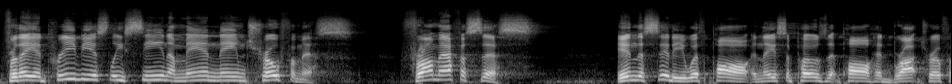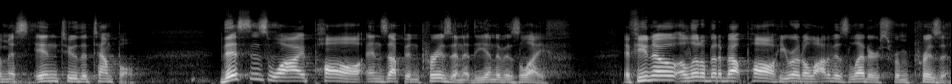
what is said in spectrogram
For they had previously seen a man named Trophimus from Ephesus in the city with Paul, and they supposed that Paul had brought Trophimus into the temple. This is why Paul ends up in prison at the end of his life. If you know a little bit about Paul, he wrote a lot of his letters from prison.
